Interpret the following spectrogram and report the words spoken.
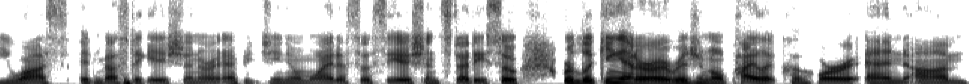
EWAS investigation or an epigenome-wide association study. So we're looking at our original pilot cohort and um,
